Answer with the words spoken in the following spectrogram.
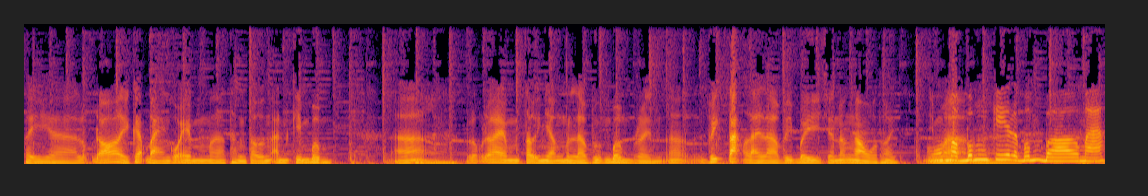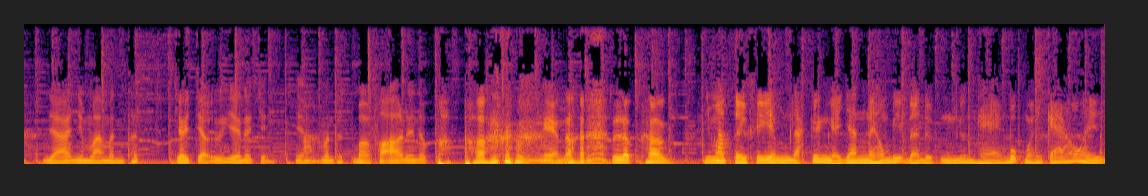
thì à, lúc đó thì các bạn của em à, thần tượng anh Kim Bum. À, à. lúc đó em tự nhận mình là Vương Bum rồi nó viết tắt lại là VB cho nó ngầu thôi. Nhưng Ủa mà, mà bum kia là bum bờ mà. Dạ nhưng mà mình thích chơi chữ vậy đó chị. Dạ, à. mình thích bờ phở để nó phở, phở. nghe nó lực hơn nhưng mà từ khi em đặt cái nghệ danh này không biết đã được ngân hàng bút quảng cáo hay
